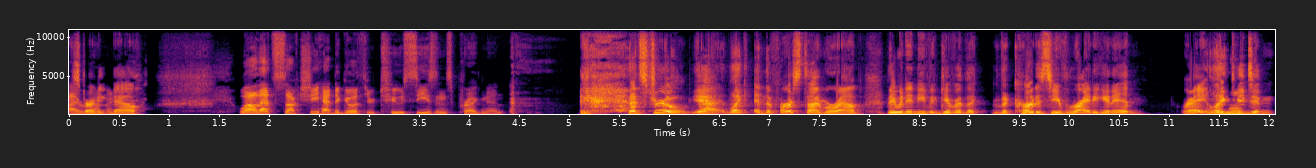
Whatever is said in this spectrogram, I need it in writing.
Ironic. starting now. Wow, that sucks. She had to go through two seasons pregnant. That's true. Yeah, like in the first time around, they wouldn't even give her the the courtesy of writing it in. right? Like they Mhm. didn't.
